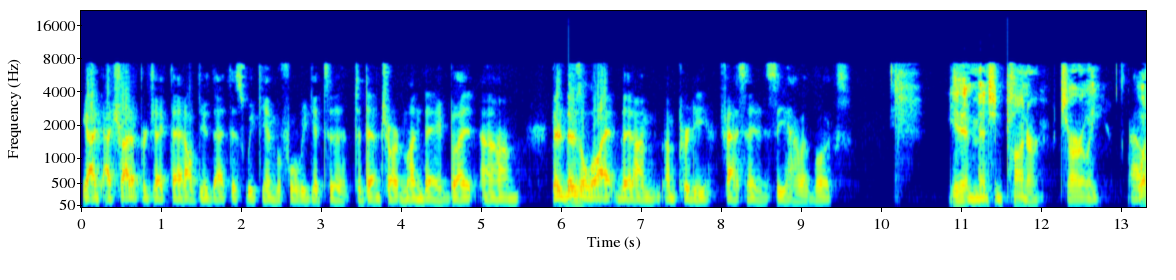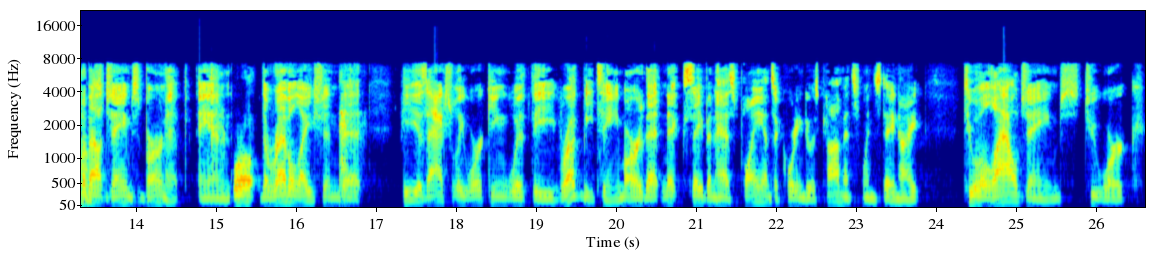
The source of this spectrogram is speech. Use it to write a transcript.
yeah, I, I, try to project that. I'll do that this weekend before we get to to depth chart Monday. But um, there, there's a lot that I'm I'm pretty fascinated to see how it looks. You didn't mention punter, Charlie. What um, about James Burnip and well, the revelation that he is actually working with the rugby team, or that Nick Saban has plans, according to his comments Wednesday night, to allow James to work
